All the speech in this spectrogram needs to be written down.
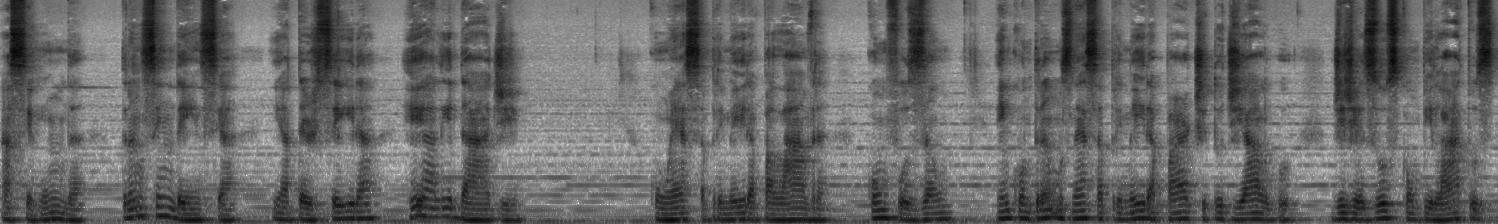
a segunda, transcendência e a terceira, realidade. Com essa primeira palavra, confusão, encontramos nessa primeira parte do diálogo de Jesus com Pilatos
